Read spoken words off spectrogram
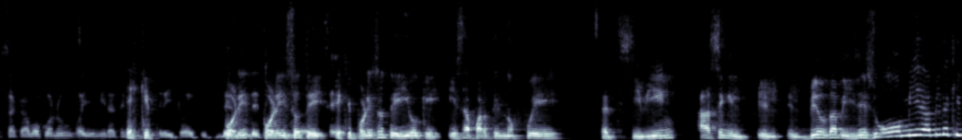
se acabó con un, oye, mira, tengo es que de tu... E, por, eso te, es que por eso te digo que esa parte no fue, si bien hacen el, el, el build-up y dices, oh, mira, mira que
